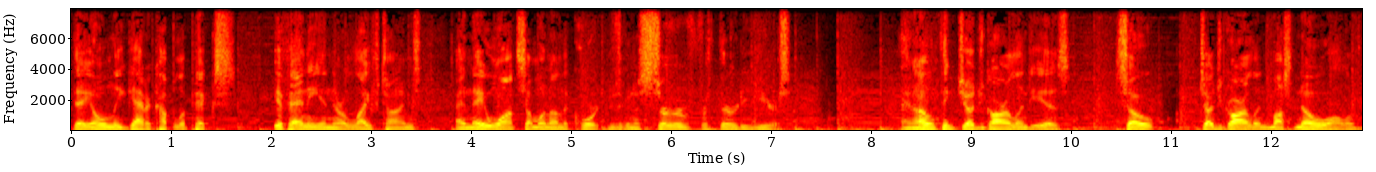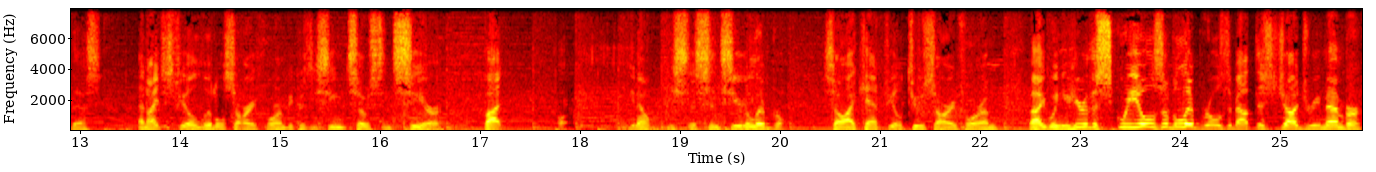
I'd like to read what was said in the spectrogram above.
they only get a couple of picks, if any, in their lifetimes. And they want someone on the court who's going to serve for 30 years. And I don't think Judge Garland is. So Judge Garland must know all of this. And I just feel a little sorry for him because he seemed so sincere. But, you know, he's a sincere liberal. So I can't feel too sorry for him. But when you hear the squeals of liberals about this judge, remember,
